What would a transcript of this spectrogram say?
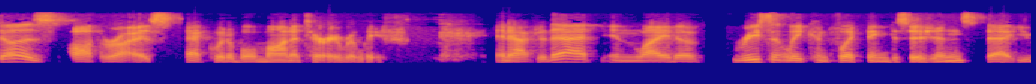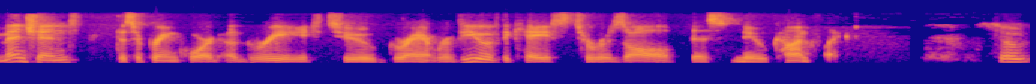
does authorize equitable monetary relief. And after that, in light of recently conflicting decisions that you mentioned, the Supreme Court agreed to grant review of the case to resolve this new conflict. So,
